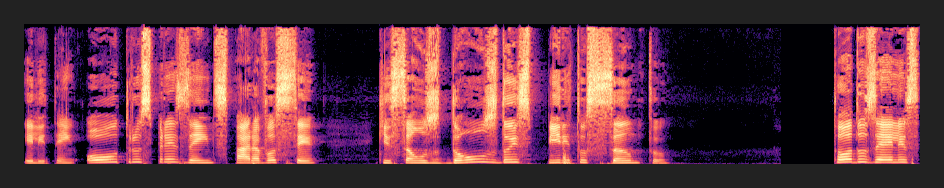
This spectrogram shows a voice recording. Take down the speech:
ele tem outros presentes para você que são os dons do Espírito Santo. Todos eles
